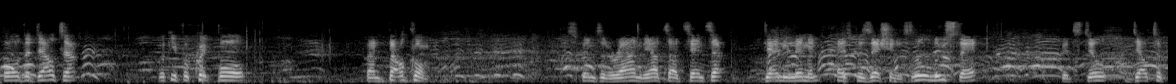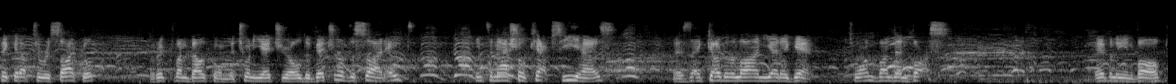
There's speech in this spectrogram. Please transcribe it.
for the Delta. Looking for quick ball. Van Belkom spins it around in the outside centre. Danny Lemon has possession. It's a little loose there, but still Delta pick it up to recycle. Rick van Belkom, the 28 year old, the veteran of the side, eight international caps he has as they go to the line yet again. Tuan van den Bos heavily involved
